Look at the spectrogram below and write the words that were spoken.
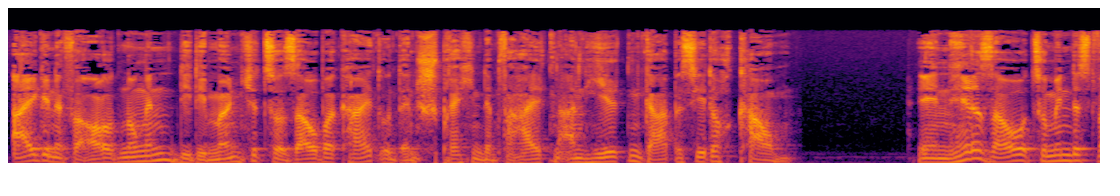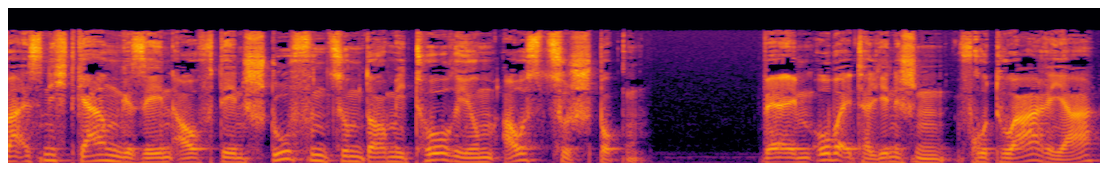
Eigene Verordnungen, die die Mönche zur Sauberkeit und entsprechendem Verhalten anhielten, gab es jedoch kaum. In Hirsau zumindest war es nicht gern gesehen, auf den Stufen zum Dormitorium auszuspucken. Wer im oberitalienischen Frutuaria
